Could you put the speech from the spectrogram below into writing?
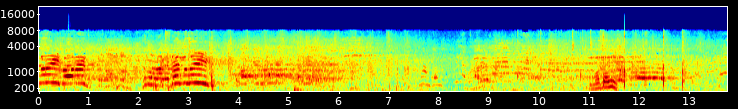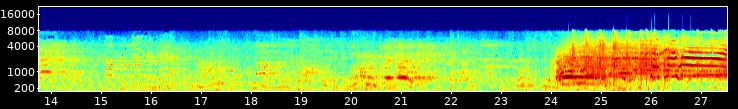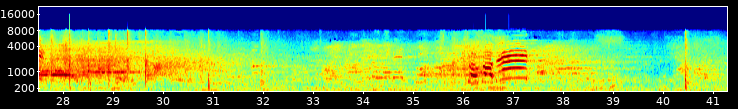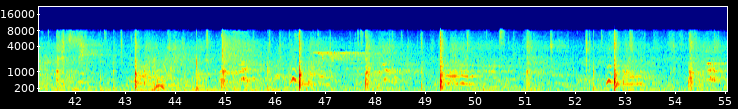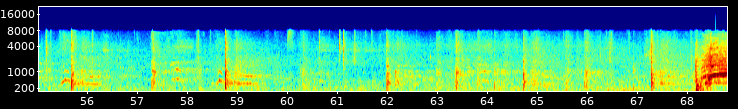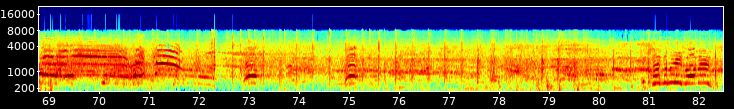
the lead, Robin. Come on, Robin. Extend the lead. Vamos aí. Go, Robin! Extend the lead, Robin.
